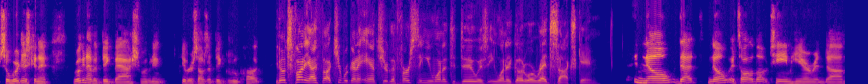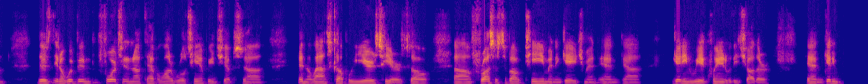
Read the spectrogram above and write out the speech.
So we're just gonna we're gonna have a big bash. And we're gonna give ourselves a big group hug. You know, it's funny. I thought you were going to answer the first thing you wanted to do is you wanted to go to a Red Sox game. No, that no, it's all about team here, and um, there's you know we've been fortunate enough to have a lot of world championships uh, in the last couple of years here. So uh, for us, it's about team and engagement and uh, getting reacquainted with each other and getting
